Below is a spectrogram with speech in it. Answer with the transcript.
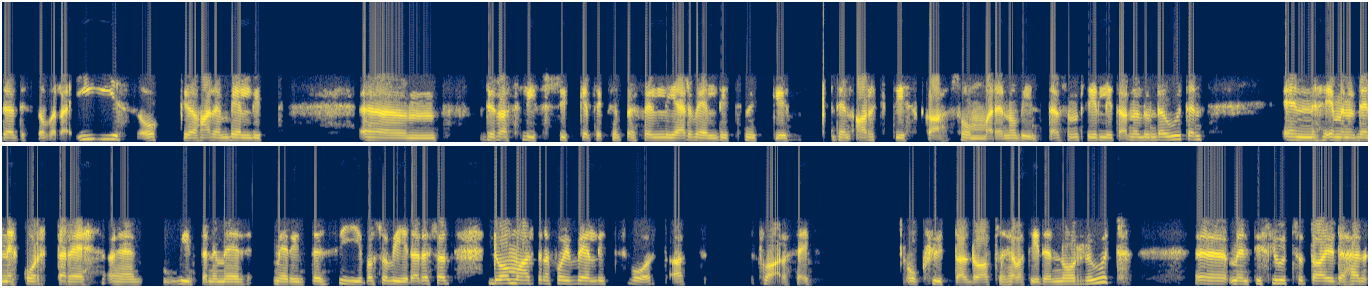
där det ska vara is och har en väldigt... Um, deras livscykel till exempel följer väldigt mycket den arktiska sommaren och vintern som ser lite annorlunda ut än, än jag menar den är kortare, eh, vintern är mer, mer intensiv och så vidare. Så att de arterna får ju väldigt svårt att klara sig och flyttar då alltså hela tiden norrut. Eh, men till slut så tar ju det här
